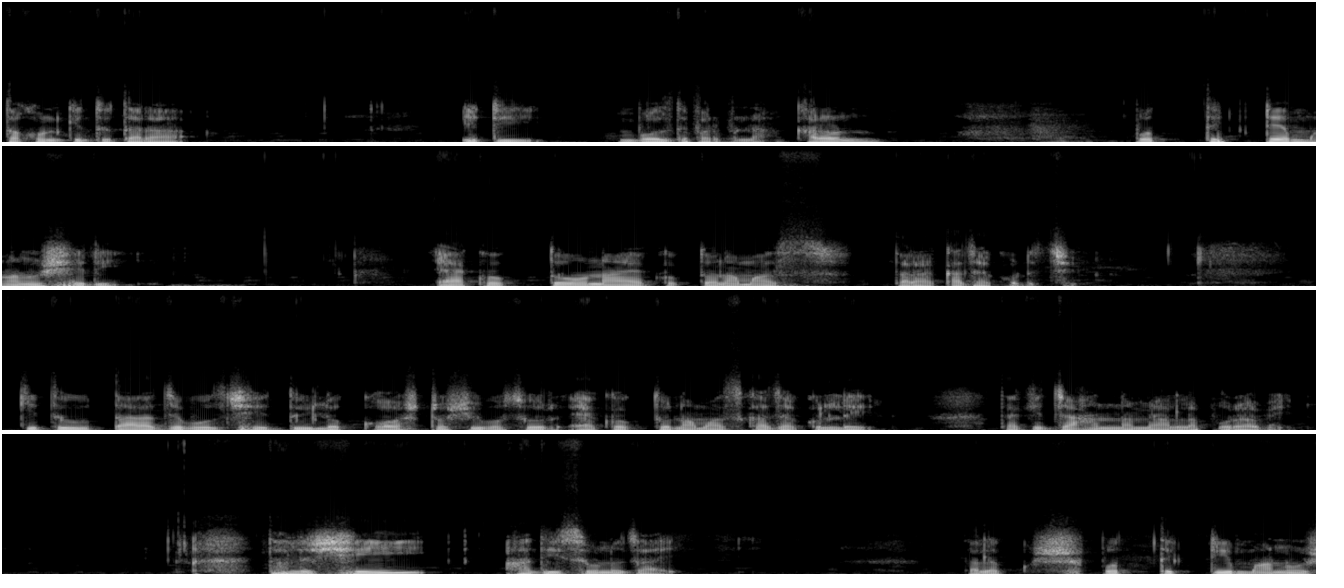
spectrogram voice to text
তখন কিন্তু তারা এটি বলতে পারবে না। কারণ প্রত্যেকটা মানুষেরই এক অক্ত না এক অক্ত নামাজ তারা কাজা করেছে। কিন্তু তারা যে বলছে দুই লক্ষ অষ্টআশি বছর এক অক্ত নামাজ কাজা করলে তাকে জাহান নামে আল্লাহ পোড়াবে। তাহলে সেই হাদিস অনুযায়ী তাহলে প্রত্যেকটি মানুষ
